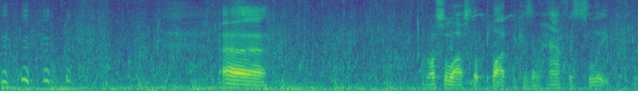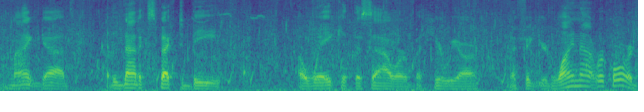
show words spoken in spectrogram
uh, I also lost the plot because I'm half asleep. My god. I did not expect to be awake at this hour, but here we are. And I figured, why not record?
